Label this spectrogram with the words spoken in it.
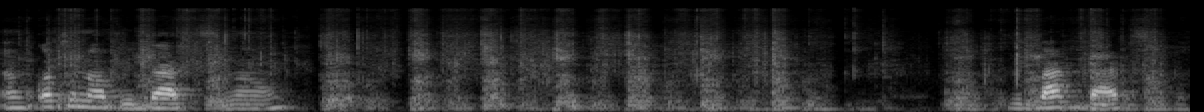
I'm cutting up with that now. The back that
